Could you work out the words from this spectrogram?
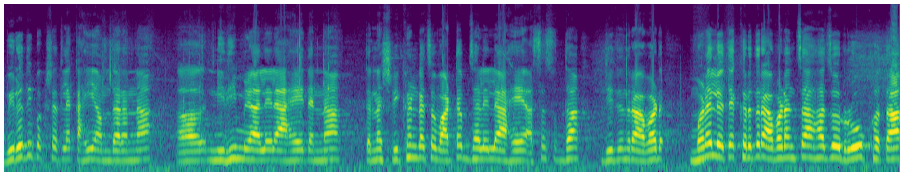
विरोधी पक्षातल्या काही आमदारांना निधी मिळालेला आहे त्यांना त्यांना श्रीखंडाचं वाटप झालेलं आहे असं सुद्धा जितेंद्र आव्हाड म्हणाले होते. खरं तर आव्हाडांचा हा जो रोख होता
